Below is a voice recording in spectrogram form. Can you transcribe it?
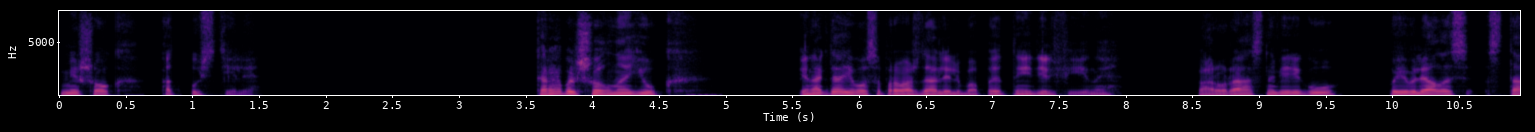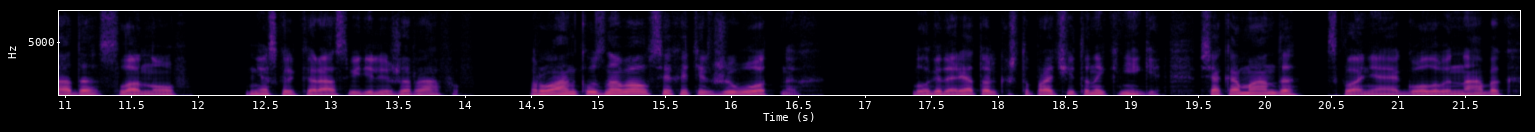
мешок отпустили. Корабль шел на юг. Иногда его сопровождали любопытные дельфины. Пару раз на берегу появлялось стадо слонов, несколько раз видели жирафов. Руанг узнавал всех этих животных. Благодаря только что прочитанной книге, вся команда, склоняя головы на бок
